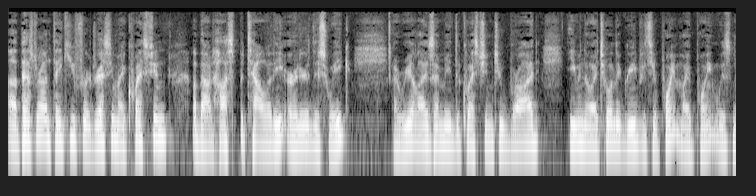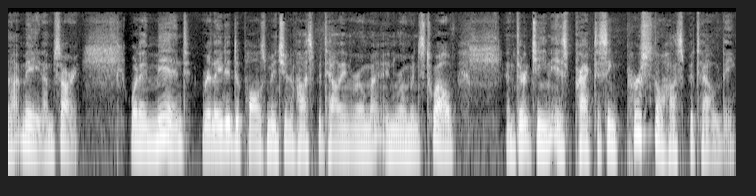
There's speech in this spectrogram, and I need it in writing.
Uh, Pastor Ron, thank you for addressing my question about hospitality earlier this week. I realize I made the question too broad. Even though I totally agreed with your point, my point was not made. I'm sorry. What I meant related to Paul's mention of hospitality in, Roma, in Romans 12 and 13 is practicing personal hospitality.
